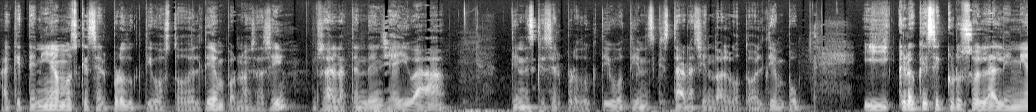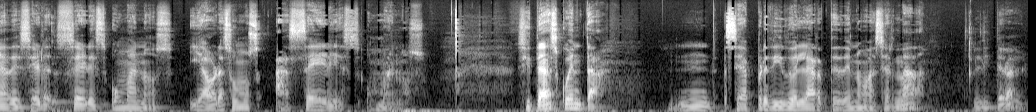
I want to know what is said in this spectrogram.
a que teníamos que ser productivos todo el tiempo, ¿no es así? O sea, la tendencia iba a tienes que ser productivo, tienes que estar haciendo algo todo el tiempo. Y creo que se cruzó la línea de ser seres humanos y ahora somos a seres humanos. Si te das cuenta, mm, se ha perdido el arte de no hacer nada, literal.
